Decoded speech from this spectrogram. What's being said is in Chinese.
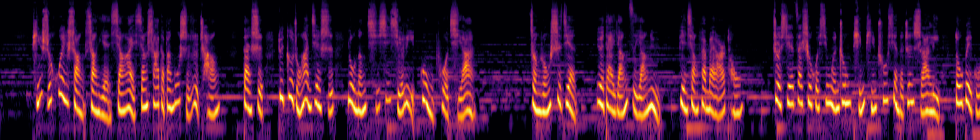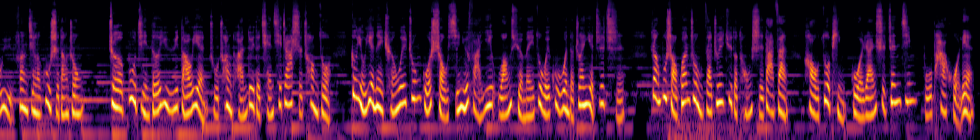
平时会上上演相爱相杀的办公室日常。但是对各种案件时，又能齐心协力共破奇案。整容事件、虐待养子养女、变相贩卖儿童，这些在社会新闻中频频出现的真实案例，都被谷雨放进了故事当中。这不仅得益于导演、主创团队的前期扎实创作，更有业内权威、中国首席女法医王雪梅作为顾问的专业支持。让不少观众在追剧的同时大赞：好作品果然是真金不怕火炼。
